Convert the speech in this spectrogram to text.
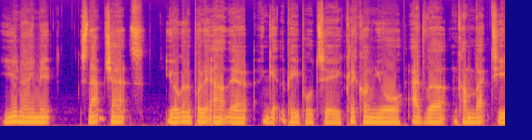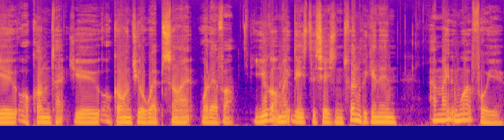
you name it, Snapchats, you're going to put it out there and get the people to click on your advert and come back to you or contact you or go onto your website, whatever. You've got to make these decisions from the beginning and make them work for you.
